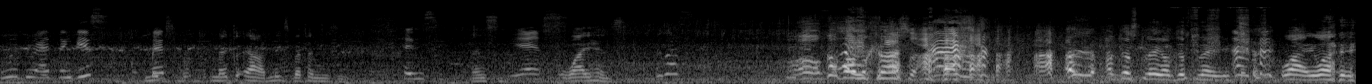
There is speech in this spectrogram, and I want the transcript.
Who do I think is? Makes, better, yeah, makes better music. Hensi. Hensi. Yes. Why Hensi? Because Oh, come on, crush. I'm just playing, I'm just playing. Why, why?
